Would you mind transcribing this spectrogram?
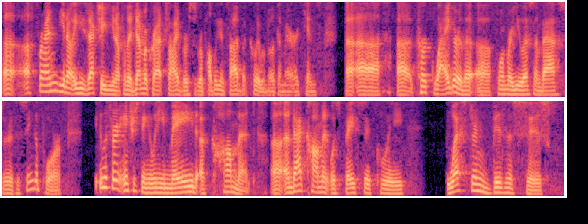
uh, a friend. You know, he's actually you know from the Democrat side versus Republican side, but clearly we're both Americans. Uh, uh, uh, Kirk Wagar, the former U.S. ambassador to Singapore, it was very interesting when he made a comment, and that comment was basically Western businesses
